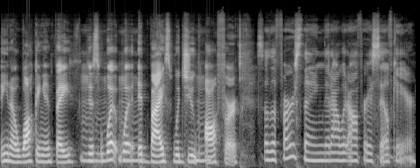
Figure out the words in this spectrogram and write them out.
you know, walking in faith, mm-hmm, just what mm-hmm. what advice would you mm-hmm. offer? So the first thing that I would offer is self-care.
